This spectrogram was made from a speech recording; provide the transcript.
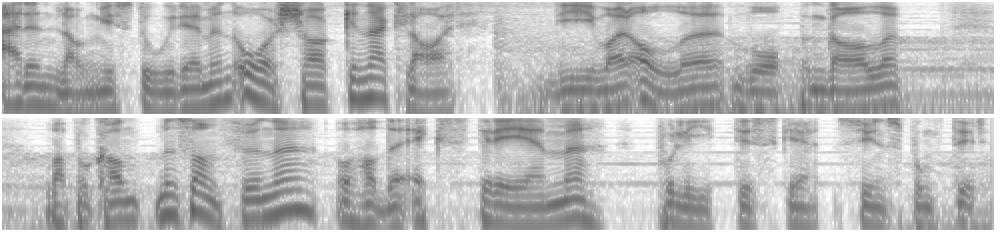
er en lang historie, men årsaken er klar. De var alle våpengale, var på kant med samfunnet og hadde ekstreme politiske synspunkter.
